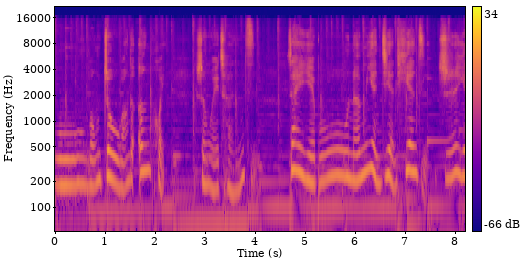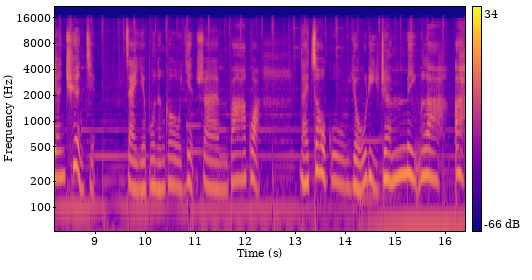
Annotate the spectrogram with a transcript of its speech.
孤蒙纣王的恩惠，身为臣子，再也不能面见天子直言劝谏，再也不能够演算八卦来照顾有礼人民啦啊！”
